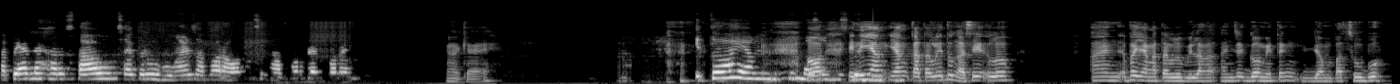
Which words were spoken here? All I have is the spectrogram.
Tapi Anda harus tahu saya berhubungan sama orang-orang Singapura dan Korea. Oke. Okay itulah yang oh ini yang yang kata lu itu gak sih lu apa yang kata lu bilang anjir gue meeting jam 4 subuh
